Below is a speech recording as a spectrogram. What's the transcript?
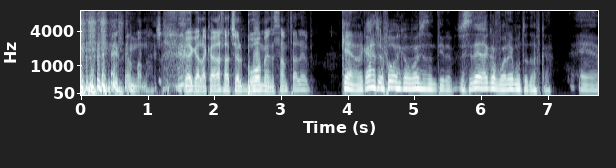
ממש. רגע, לקרחת של ברומן, שמת לב? כן, על לקחת של פורמן כמובן ששמתי לב, שזה אגב הולם אותו דווקא. אה,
